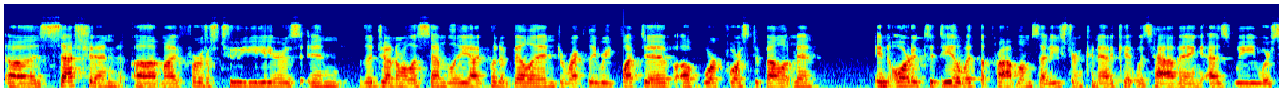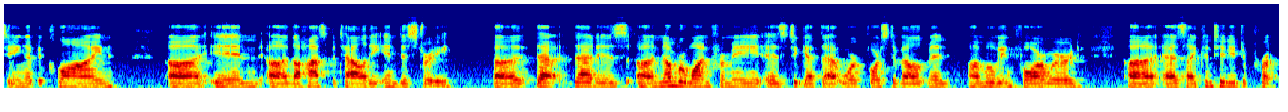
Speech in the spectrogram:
uh, session, uh, my first two years in the General Assembly, I put a bill in directly reflective of workforce development in order to deal with the problems that Eastern Connecticut was having as we were seeing a decline uh, in uh, the hospitality industry. Uh, that that is uh, number one for me is to get that workforce development uh, moving forward uh, as I continue to pr-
